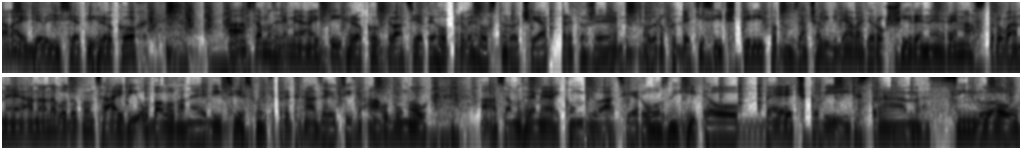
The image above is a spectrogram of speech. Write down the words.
ale aj 90 rokoch a samozrejme aj v tých rokoch 21. storočia, pretože od roku 2004 potom začali vydávať rozšírené, remastrované a na novo dokonca aj vyobalované edície svojich predchádzajúcich albumov a samozrejme aj kompilácie rôznych hitov, b strán, singlov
